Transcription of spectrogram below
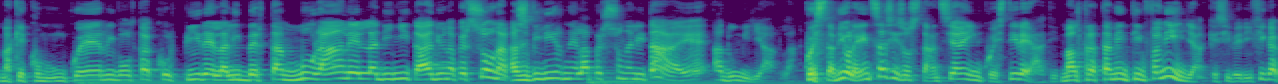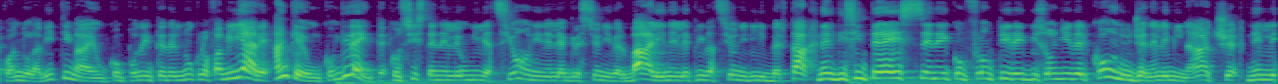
ma che comunque è rivolta a colpire la libertà morale e la dignità di una persona, a svilirne la personalità e ad umiliarla. Questa violenza si sostanzia in questi reati. Maltrattamenti in famiglia, che si verifica quando la vittima è un componente del nucleo familiare, anche un convivente, consiste nelle umiliazioni, nelle aggressioni verbali, nelle privazioni di libertà, nel disinteresse nei confronti dei bisogni del coniuge, nelle minacce, nelle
